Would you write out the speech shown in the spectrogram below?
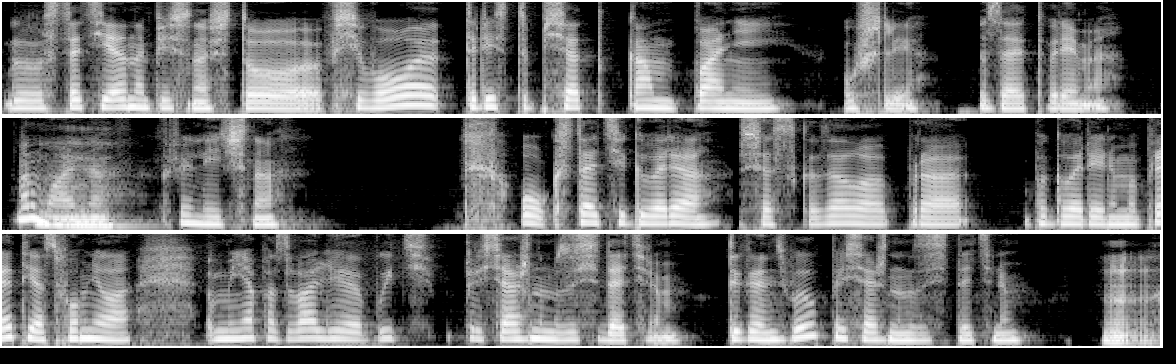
в статье написано, что всего 350 компаний ушли за это время. Нормально, прилично. О, кстати говоря, сейчас сказала про... Поговорили мы про это, я вспомнила. Меня позвали быть присяжным заседателем. Ты когда-нибудь был присяжным заседателем? Mm.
